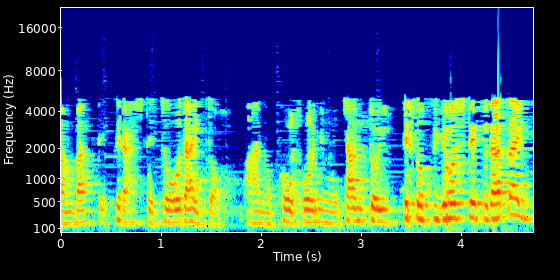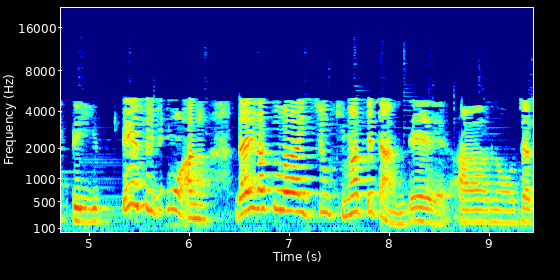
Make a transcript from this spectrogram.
頑張って暮らしてちょうだいと、あの、高校にもちゃんと行って卒業してくださいって言って、それでもう、あの、大学は一応決まってたんで、あの、じゃ、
